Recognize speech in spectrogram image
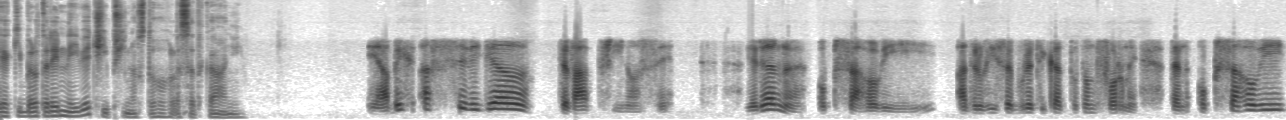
jaký byl tedy největší přínos tohohle setkání? Já bych asi viděl dva přínosy. Jeden obsahový a druhý se bude týkat potom formy. Ten obsahový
